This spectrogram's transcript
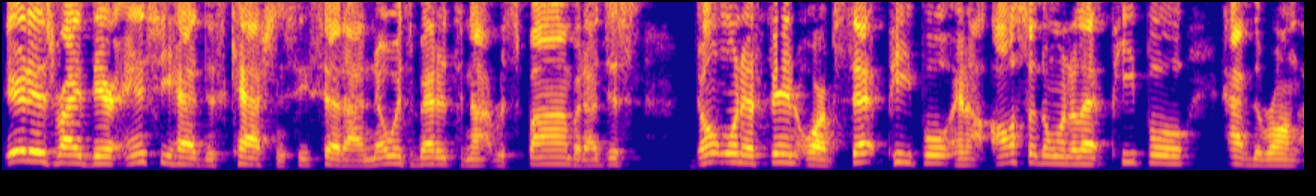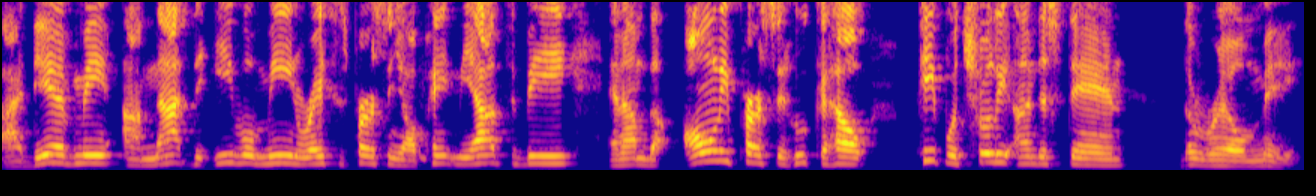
There it is right there. And she had this caption. She said, I know it's better to not respond, but I just don't want to offend or upset people. And I also don't want to let people have the wrong idea of me. I'm not the evil, mean, racist person y'all paint me out to be. And I'm the only person who could help people truly understand the real me.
